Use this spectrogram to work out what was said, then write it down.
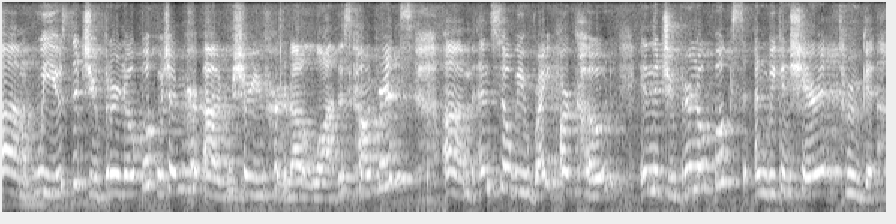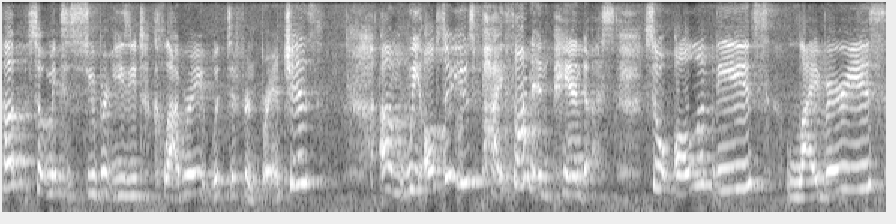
um, we use the Jupyter Notebook, which I'm, uh, I'm, sure you've heard about a lot this conference. Um, and so we write our code in the Jupyter Notebooks, and we can share it through GitHub, so it makes it super easy to collaborate with different branches. Um, we also use Python and Pandas. So all of these libraries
